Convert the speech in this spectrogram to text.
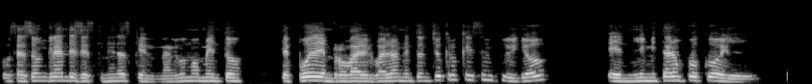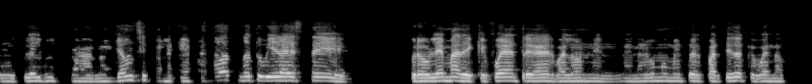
o sea, son grandes esquineros que en algún momento te pueden robar el balón. Entonces, yo creo que eso influyó en limitar un poco el, el playbook para Mac Jones y para que pues, no, no tuviera este problema de que fuera a entregar el balón en, algún momento del partido, que bueno,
